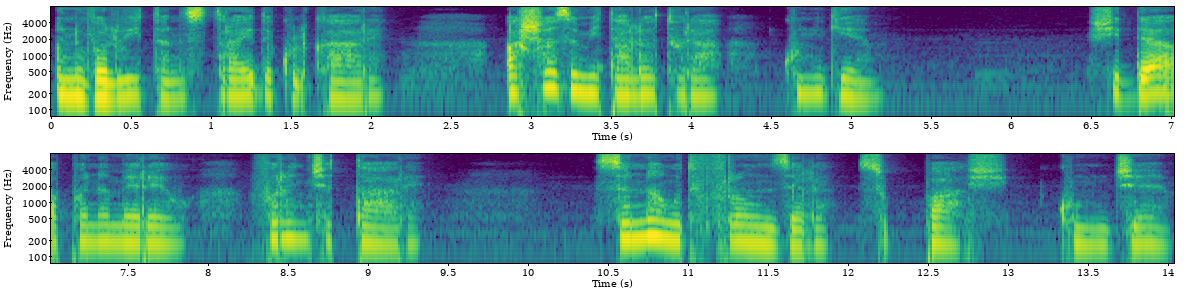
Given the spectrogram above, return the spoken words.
Învăluită în strai de culcare, așează-mi te alăturea cu un ghem și dea până mereu, fără încetare, să n-aud frunzele sub pași cum gem.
